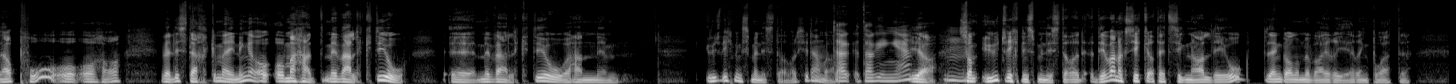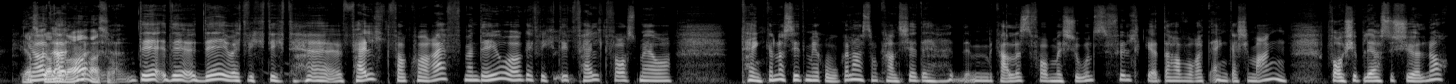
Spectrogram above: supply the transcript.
være på og, og ha veldig sterke meninger. Og, og vi, hadde, vi, valgte jo uh, Vi valgte jo han utviklingsminister, var det ikke det han var? Dag, Dag Inge? Ja, mm. som utviklingsminister. Det var nok sikkert et signal, det òg, den gangen vi var i regjering, på at her skal ja, det, vi være, altså. Det, det, det, er jo et viktig eh, felt for KrF, men det er jo òg et viktig felt for oss med å tenke Nå sitter vi i Rogaland, som kanskje det, det vi kalles for misjonsfylket. Det har vært et engasjement for å ikke bli oss sjøl nok.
